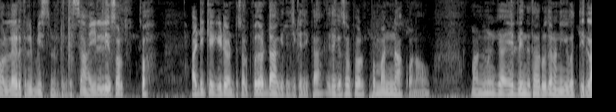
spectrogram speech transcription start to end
ಒಳ್ಳೆ ರೀತಿಯಲ್ಲಿ ಬಿಸಿಲುಂಟು ಬಿಸಿ ಹಾಂ ಇಲ್ಲಿ ಸ್ವಲ್ಪ ಅಡಿಕೆ ಗಿಡ ಉಂಟು, ಸ್ವಲ್ಪ ದೊಡ್ಡ ಆಗಿದೆ ಚಿಕ್ಕ ಚಿಕ್ಕ. ಇದಕ್ಕೆ ಸ್ವಲ್ಪ ಸ್ವಲ್ಪ ಮಣ್ಣು ಹಾಕುವ ನಾವು. ಮಣ್ಣು ಎಲ್ಲಿಂದ ತರುವುದು ನನಗೆ ಗೊತ್ತಿಲ್ಲ.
